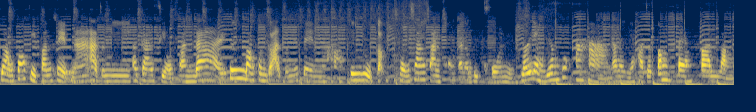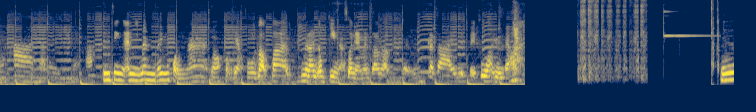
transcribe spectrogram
หลังฟอกสีฟันเสร็จนะ อาจจะมีอาการเสียวฟันได้ ซึ่งบางคนก็อาจจะไม่เป็นนะคะขึ้นอยู่กับโครงสร้างฟันของแต่ละบุคคล แล้วอย่างเรื่องพวกอาหารอะไรเงี้ยค่ะ จะต้องแปรงฟันหลังทานอะไรอย่างเงี้ยค่ะจริงๆ อันนี้มันไม่มีผลมากเนาะอย่างสมมติแบบว่าเวลาเรากินอะ ส่วนใหญ่มันจะแบบเหมือนกระจายไปทั่วอยู่แล้ว ชื่อ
